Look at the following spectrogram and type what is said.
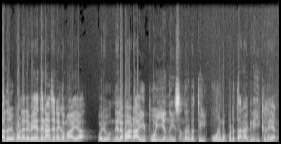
അത് വളരെ വേദനാജനകമായ ഒരു നിലപാടായിപ്പോയി എന്ന് ഈ സന്ദർഭത്തിൽ ഓർമ്മപ്പെടുത്താൻ ആഗ്രഹിക്കുകയാണ്.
